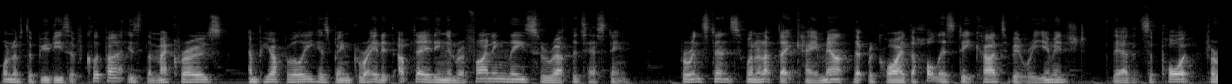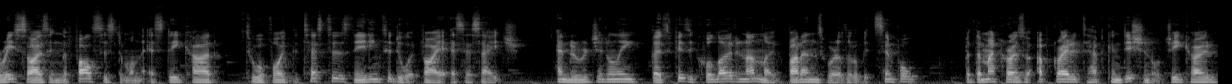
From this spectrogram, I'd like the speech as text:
One of the beauties of Klipper is the macros, and Peopoly has been great at updating and refining these throughout the testing. For instance, when an update came out that required the whole SD card to be re-imaged, they added support for resizing the file system on the SD card to avoid the testers needing to do it via SSH. And originally, those physical load and unload buttons were a little bit simple, but the macros were upgraded to have conditional G-code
